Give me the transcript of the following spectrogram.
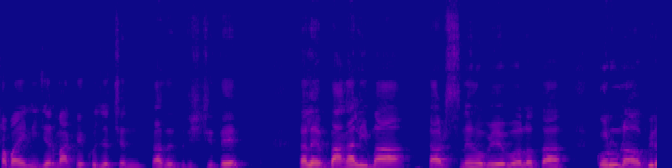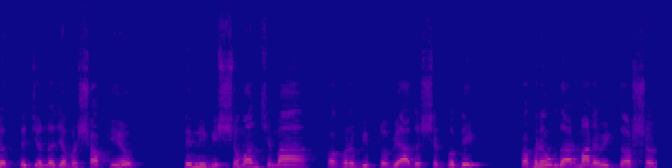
সবাই নিজের মাকে খুঁজেছেন তাদের দৃষ্টিতে। তাহলে বাঙালি মা, তার স্নেহ বিহবলতা, করুণা ও বীরত্বের জন্য যেমন স্বকীয়, তেমনি বিশ্বমঞ্চে মা কখনো বিপ্লবী আদর্শের প্রতীক, কখনো উদার মানবিক দর্শন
